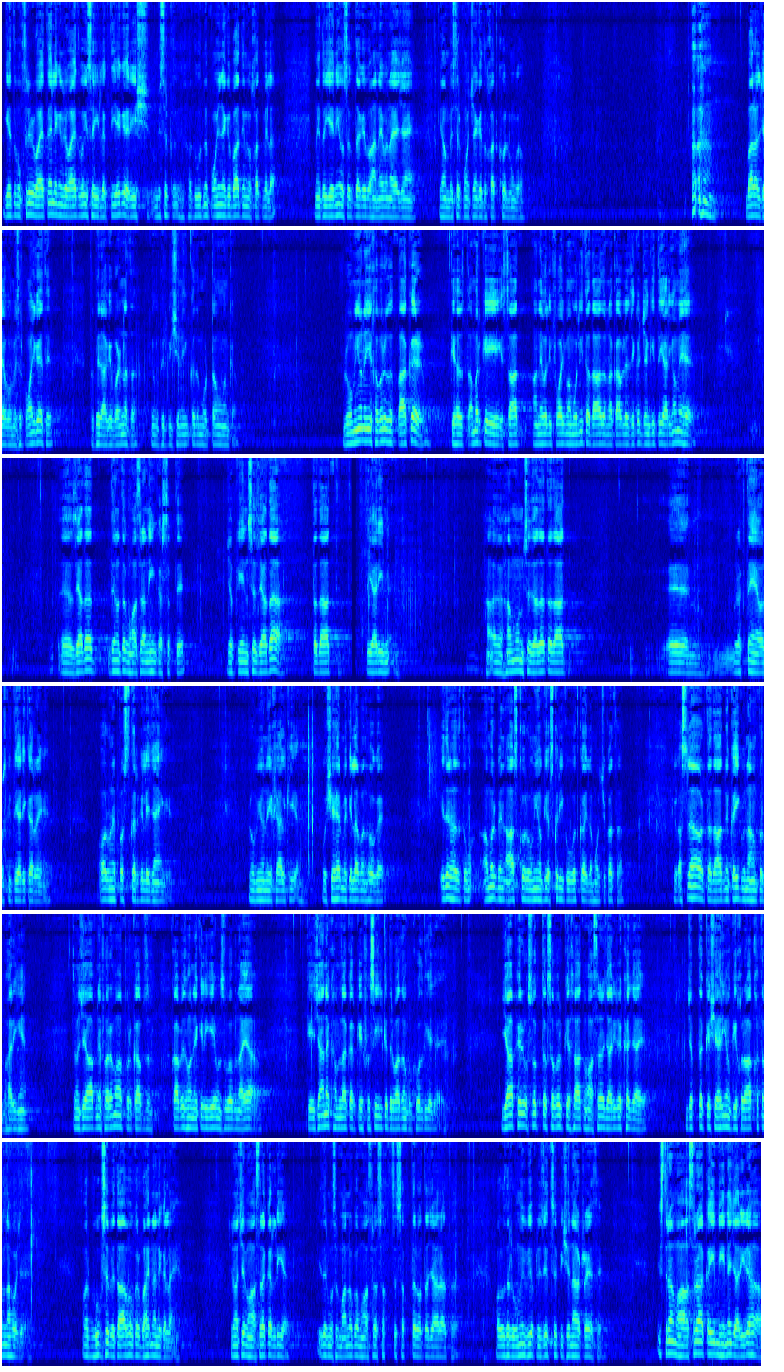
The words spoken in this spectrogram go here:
یہ تو مختلف روایتیں ہیں، لیکن روایت وہی صحیح لگتی ہے کہ عریش مصر حدود میں پہنچنے کے بعد ان کو خط ملا۔ نہیں تو یہ نہیں ہو سکتا کہ بہانے بنائے جائیں کہ ہم مصر پہنچیں گے تو خط کھولوں گا۔ بہرحال جب وہ مصر پہنچ گئے تھے، تو پھر آگے بڑھنا تھا، کیونکہ پھر پیچھے نہیں، قدم اٹھتا ہوں ان کا۔ رومیوں نے یہ خبر پا کر کہ حضرت عمر کے ساتھ آنے والی فوج معمولی تعداد اور ناقابل ذکر جنگی تیاریوں میں ہے۔ زیادہ دنوں تک محاصرہ نہیں کر سکتے، جبکہ ان سے زیادہ تعداد تیاری میں ہاں، ہم ان سے زیادہ تعداد رکھتے ہیں اور اس کی تیاری کر رہے ہیں اور انہیں پست کر کے لے جائیں گے۔ رومیوں نے یہ خیال کیا، وہ شہر میں قلعہ بند ہو گئے۔ ادھر حضرت عمر بن آس کو رومیوں کی عسکری قوت کا علم ہو چکا تھا کہ اسلحہ اور تعداد میں کئی گناہ ہم پر بھاری ہیں۔ چنانچہ آپ نے فرما پر قابض قابض ہونے کے لیے یہ منصوبہ بنایا کہ اچانک حملہ کر کے فصیل کے دروازوں کو کھول دیا جائے۔ یا پھر اس وقت تک صبر کے ساتھ محاصرہ جاری رکھا جائے۔ جب تک کہ شہریوں کی خوراک ختم نہ ہو جائے اور بھوک سے بےتاب ہو کر باہر نہ نکل آئیں۔ چنانچہ محاصرہ کر لیا۔ ادھر مسلمانوں کا محاصرہ سخت سے سختر ہوتا جا رہا تھا اور ادھر رومی بھی اپنی ضد سے پیچھے نہ ہٹ رہے تھے۔ اس طرح محاصرہ کئی مہینے جاری رہا۔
